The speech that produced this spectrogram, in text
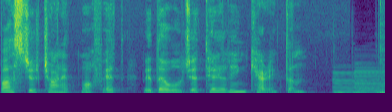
Basçı Charnet Moffett ve davulcu Terry Lynn Carrington. Thank you.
